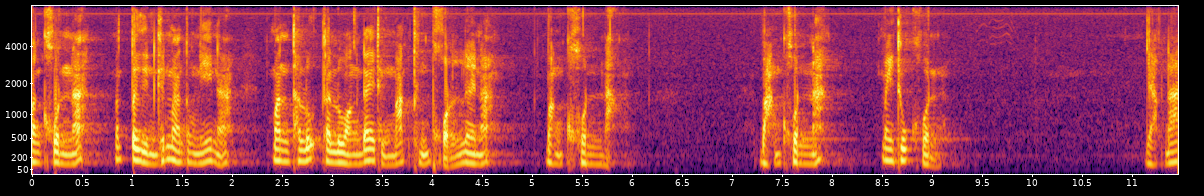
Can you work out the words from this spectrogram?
บางคนนะ มันตื่นขึ้นมาตรงนี้นะ มันทะลุทะลวงได้ถึงมรรคถึงผลเลยนะ บางคนหนะ บางคนนะ ไม่ทุกคน อยากได้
